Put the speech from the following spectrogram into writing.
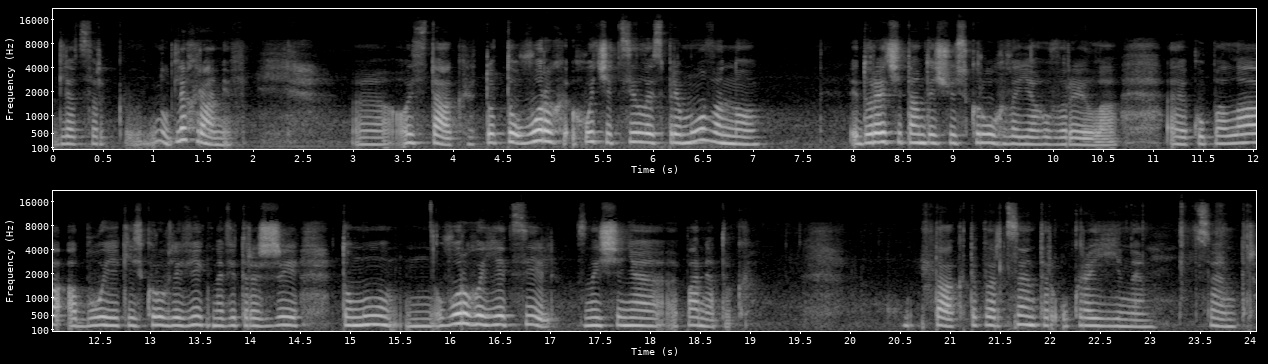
для, церк... ну, для храмів. Е, Ось так. Тобто ворог хоче цілеспрямовано, і, до речі, там, де щось кругле, я говорила, е, купола або якісь круглі вікна, вітражі. Тому у ворога є ціль знищення пам'яток. Так, тепер центр України. Центр.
